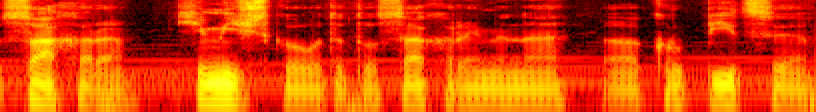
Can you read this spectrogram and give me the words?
сахара, химического вот этого сахара, именно э, крупицы,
